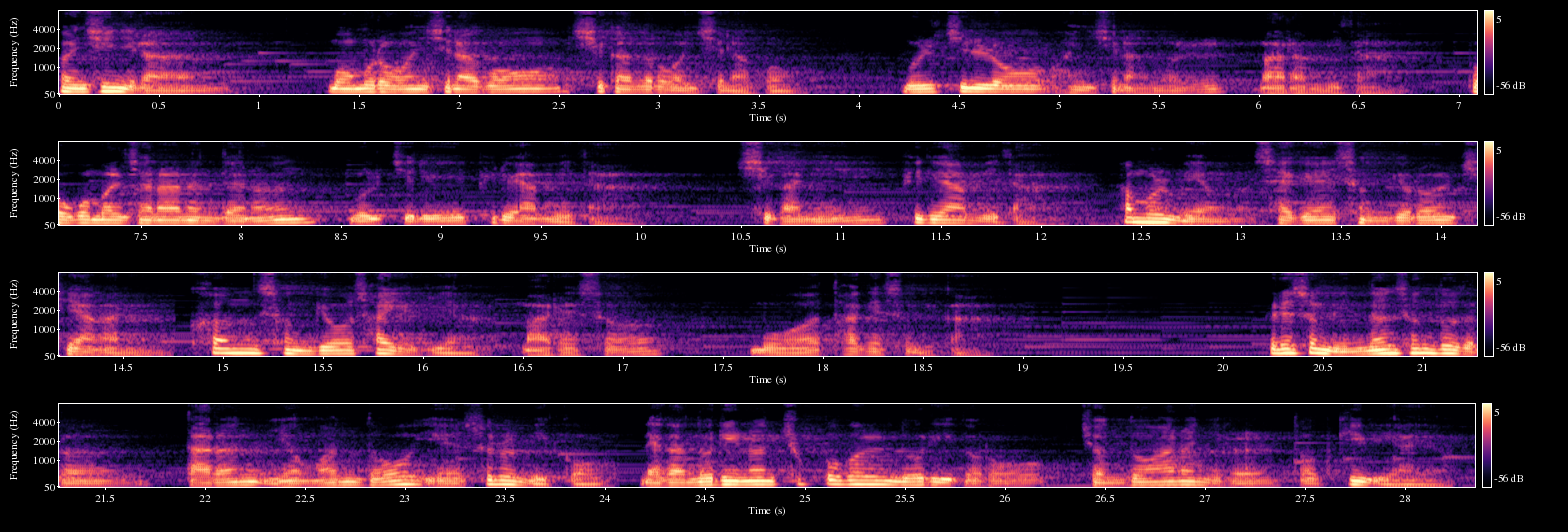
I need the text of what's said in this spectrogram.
헌신이란 몸으로 헌신하고 시간으로 헌신하고 물질로 헌신함을 말합니다. 복음을 전하는 데는 물질이 필요합니다. 시간이 필요합니다. 하물며 세계 선교를 지향하는 큰 선교 사역이야 말해서 무엇 하겠습니까? 그래서 믿는 성도들은 다른 영혼도 예수를 믿고 내가 누리는 축복을 누리도록 전도하는 일을 돕기 위하여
